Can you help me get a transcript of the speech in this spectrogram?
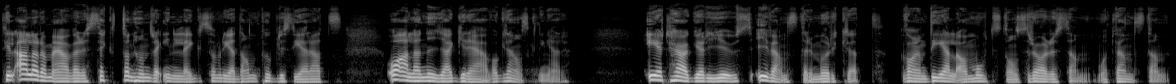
till alla de över 1600 inlägg som redan publicerats och alla nya gräv och granskningar. Ert högerljus i vänstermörkret var en del av motståndsrörelsen mot vänstern.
